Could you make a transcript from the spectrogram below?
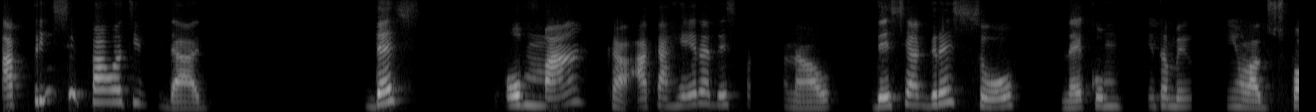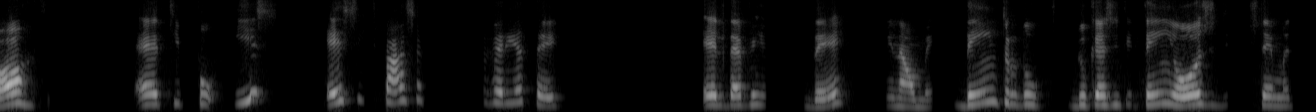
a principal atividade desse, ou marca a carreira desse profissional, desse agressor, né, como também tinha lá do esporte, é tipo, isso, esse espaço é deveria ter. Ele deve responder finalmente, dentro do, do que a gente tem hoje de sistema de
